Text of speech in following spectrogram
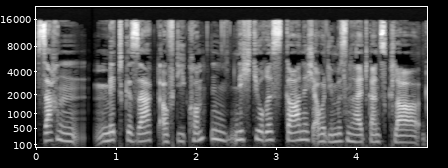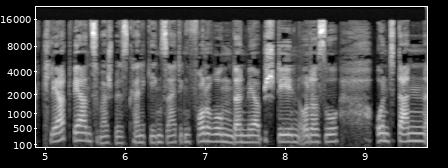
Sachen mitgesagt, auf die kommt ein Nichtjurist gar nicht, aber die müssen halt ganz klar geklärt werden. Zum Beispiel, dass keine gegenseitigen Forderungen dann mehr bestehen oder so. Und dann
